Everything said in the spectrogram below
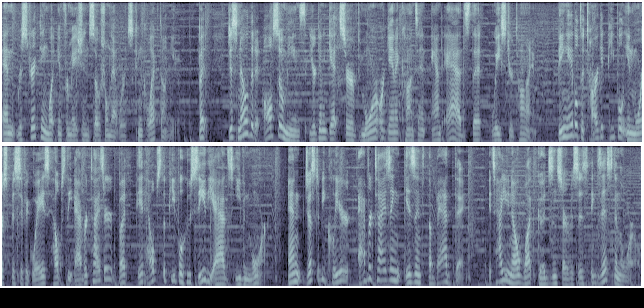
and restricting what information social networks can collect on you. But just know that it also means that you're going to get served more organic content and ads that waste your time. Being able to target people in more specific ways helps the advertiser, but it helps the people who see the ads even more. And just to be clear, advertising isn't a bad thing. It's how you know what goods and services exist in the world.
